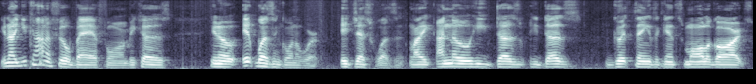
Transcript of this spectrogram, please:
You know, you kind of feel bad for him because, you know, it wasn't going to work. It just wasn't. Like I know he does. He does good things against smaller guards.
